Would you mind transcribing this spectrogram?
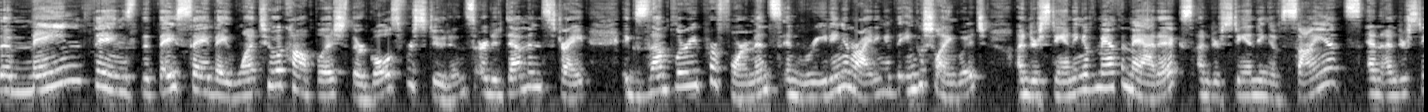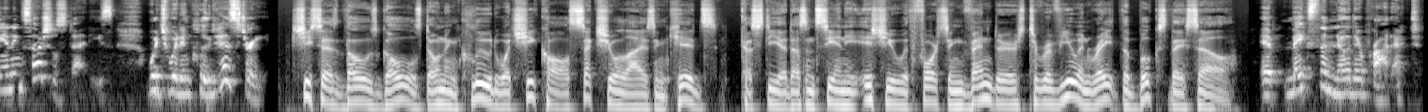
the main things that they say they want to accomplish, their goals for students, are to demonstrate exemplary performance in reading and writing of the English language, understanding of mathematics, understanding of science, and understanding social studies, which would include history. She says those goals don't include what she calls sexualizing kids. Castilla doesn't see any issue with forcing vendors to review and rate the books they sell. It makes them know their product.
